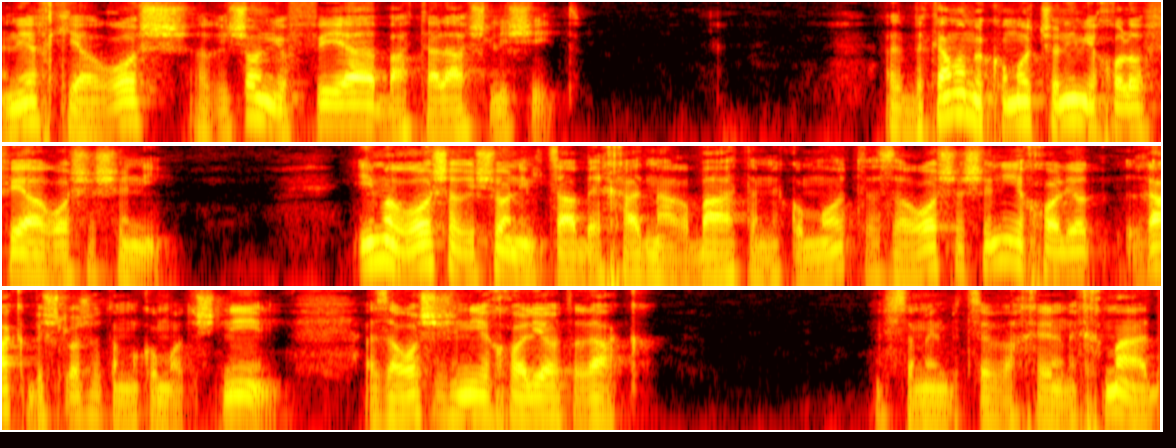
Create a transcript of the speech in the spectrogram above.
נניח כי הראש הראשון יופיע בהטלה השלישית. אז בכמה מקומות שונים יכול להופיע הראש השני. אם הראש הראשון נמצא באחד מארבעת המקומות, אז הראש השני יכול להיות רק בשלושת המקומות השניים. אז הראש השני יכול להיות רק, נסמן בצבע אחר נחמד,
